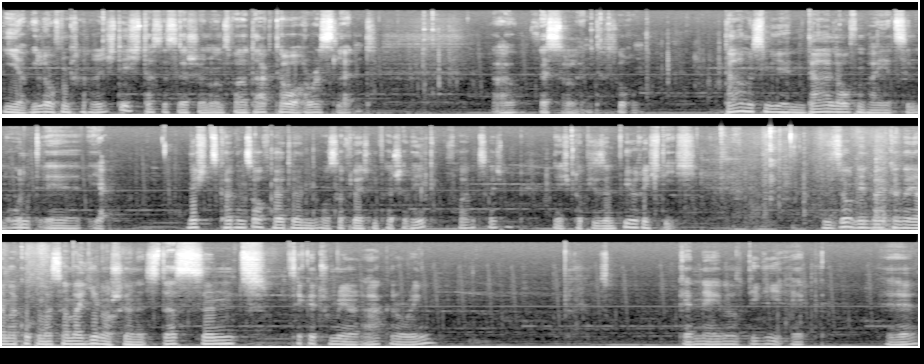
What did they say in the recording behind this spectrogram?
Ja, wir laufen gerade richtig. Das ist sehr schön. Und zwar Dark Tower Westland. Äh, Westerland. So rum. Da müssen wir hin. Da laufen wir jetzt hin. Und, äh, ja. Nichts kann uns aufhalten, außer vielleicht ein falscher Weg? Fragezeichen. Ne, ich glaube, hier sind wir richtig. So, nebenbei können wir ja mal gucken, was haben wir hier noch Schönes. Das sind Ticket to Miracle Ring. Scanable Digi-Egg. Hä?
